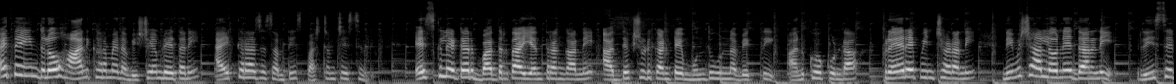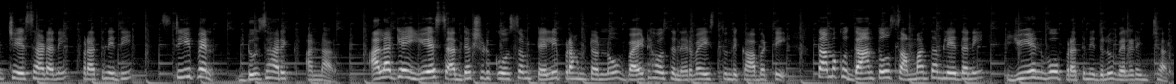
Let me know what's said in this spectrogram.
అయితే ఇందులో హానికరమైన విషయం లేదని ఐక్యరాజ్య సమితి స్పష్టం చేసింది. ఎస్కలేటర్ భద్రతా యంత్రాంగాన్ని అధ్యక్షుడి కంటే ముందు ఉన్న వ్యక్తి అనుకోకుండా ప్రేరేపించాడని నిమిషాల్లోనే దానిని రీసెట్ చేశాడని ప్రతినిధి స్టీఫెన్ డుజారిక్ అన్నారు. అలాగే యుఎస్ అధ్యక్షుడి కోసం టెలిప్రాంప్టర్ను వైట్ హౌస్ నిర్వహిస్తుంది కాబట్టి తమకు దాంతో సంబంధం లేదని యుఎన్ఓ ప్రతినిధులు వెల్లడించారు.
